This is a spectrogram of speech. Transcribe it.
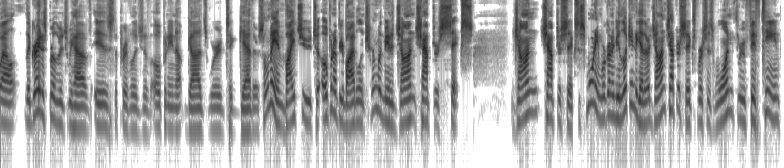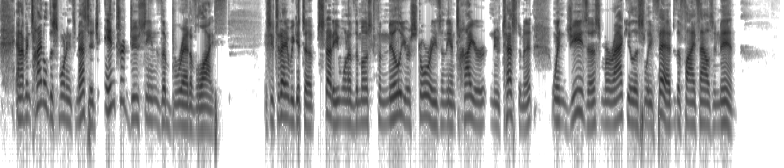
Well, the greatest privilege we have is the privilege of opening up God's Word together. So let me invite you to open up your Bible and turn with me to John chapter 6. John chapter 6. This morning we're going to be looking together at John chapter 6, verses 1 through 15. And I've entitled this morning's message, Introducing the Bread of Life. You see, today we get to study one of the most familiar stories in the entire New Testament when Jesus miraculously fed the 5,000 men.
